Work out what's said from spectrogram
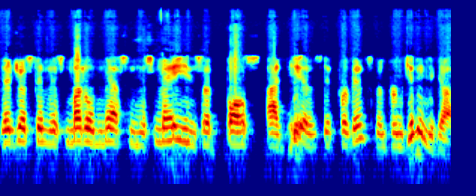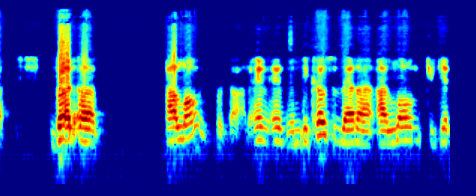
They're just in this muddled mess and this maze of false ideas that prevents them from getting to God. But, uh, I long for God. And, and, and because of that, I, I long to get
